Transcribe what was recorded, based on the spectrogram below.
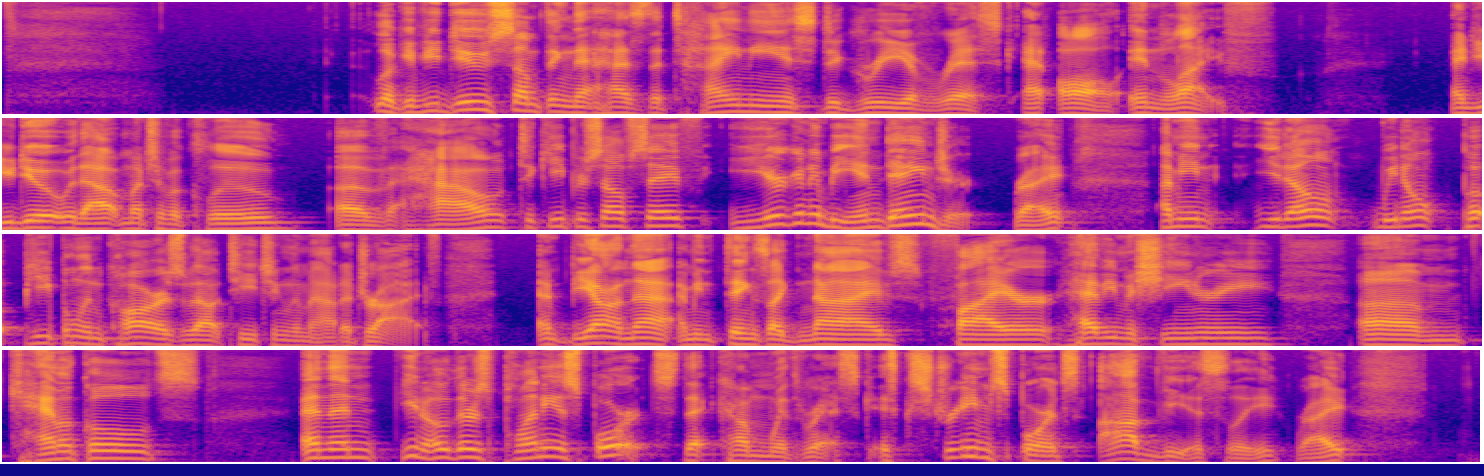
Look, if you do something that has the tiniest degree of risk at all in life, and you do it without much of a clue of how to keep yourself safe, you're going to be in danger, right? I mean, you don't we don't put people in cars without teaching them how to drive. And beyond that, I mean things like knives, fire, heavy machinery, um, chemicals, and then, you know, there's plenty of sports that come with risk. Extreme sports, obviously, right?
